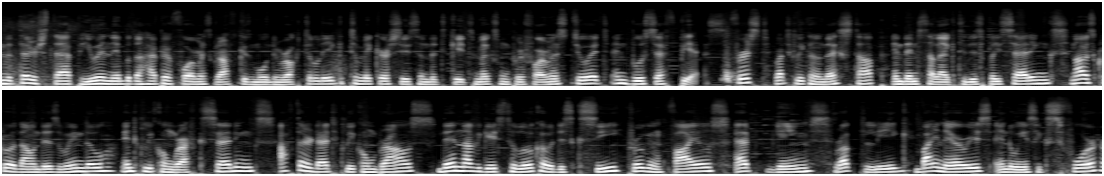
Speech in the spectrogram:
In the third step, you enable the high performance graphics mode in Rocket League to make your system dedicate maximum performance to it and boost FPS. First, right click on the desktop and then select display settings. Now scroll down this window and click on graphics settings. After that, click on browse, then navigate to local disk C, program files, Epic Games, Rocket League, binaries and Win64.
